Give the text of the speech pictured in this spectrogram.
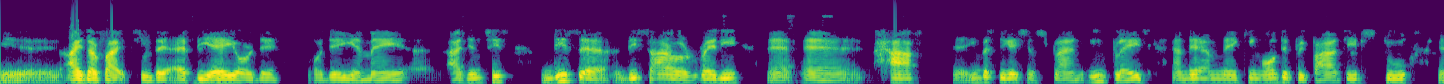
uh, either by through the FDA or the or the EMA uh, agencies. These these are already have uh, investigations plan in place and they are making all the preparatives to uh,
